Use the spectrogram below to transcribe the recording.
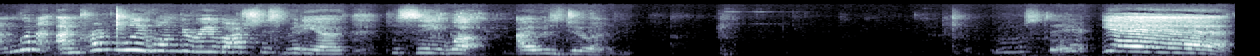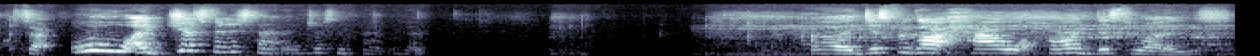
I'm gonna. I'm probably going to rewatch this video to see what I was doing. Almost there. Yeah. Sorry. Oh, I just finished that. I'm just in time. Okay. Uh, I just forgot how hard this was.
